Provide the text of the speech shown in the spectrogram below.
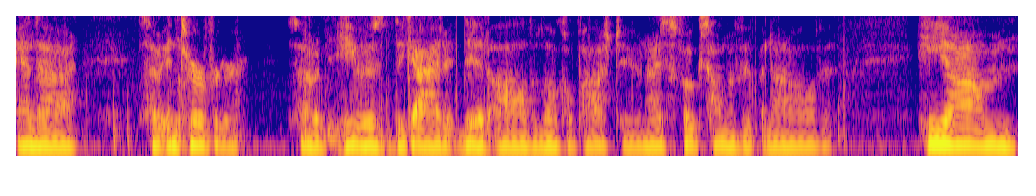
and uh, so interpreter. So he was the guy that did all the local posture, and I spoke some of it, but not all of it. He um,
